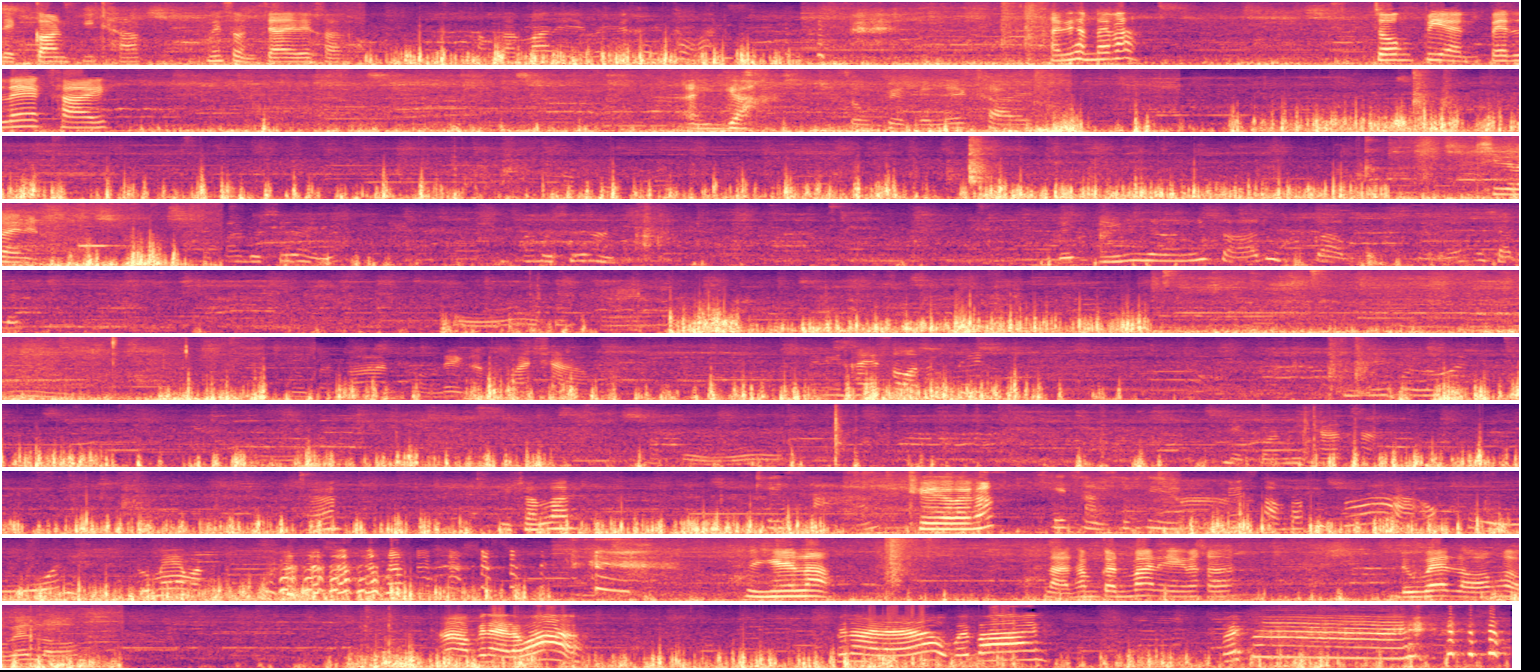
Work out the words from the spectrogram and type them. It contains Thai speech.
เด็กกรพิทักษ์ไม่สนใจเลยค่ะทำการบ้านเองไม่มีใครสอนอันนี้ทำได้ปะจงเปลี่ยนเป็นเลขไทยไอ้ยะจงเปลี่ยนเป็นเลขไทย ชื่ออะไรเนี่ยป้าดูชื่อหน่อยดิป้าดูชื่อหน่อยเด็กหญิงยานิสาถูกกับเห็นไหมให้ชัดเลยโอ้เป็นแพงนะอืมดูกันบ้านของเด็กอนุบาลสามไม่ ชั้นอะไร เคสามเคอะไรนะเคสสามสิบสี่เคสามทับสิบห้าโอ้โหดูแม่มัน เป็นไงล่ะ หลานทำกันบ้านเองนะคะ ดูแวดล้อมค่ะแวดล้อม อ้าวไปไหนแล้ววะ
